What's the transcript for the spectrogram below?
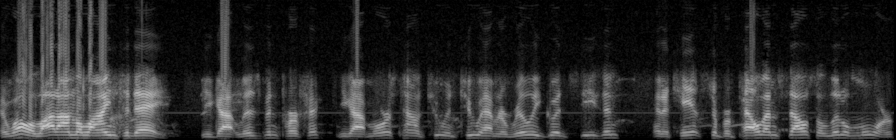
And well, a lot on the line today. You got Lisbon perfect. You got Morristown 2 and 2 having a really good season and a chance to propel themselves a little more.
